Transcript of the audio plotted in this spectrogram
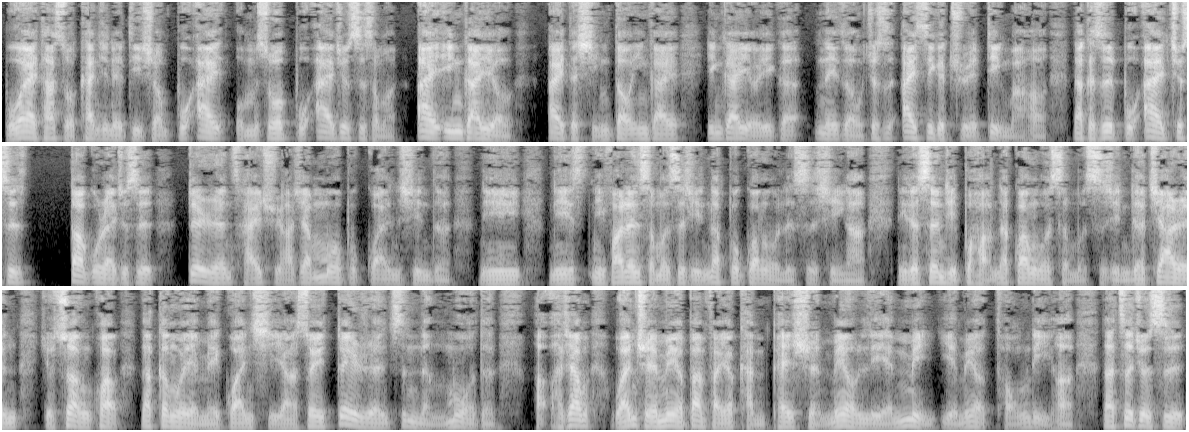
不爱他所看见的弟兄，不爱我们说不爱就是什么？爱应该有爱的行动，应该应该有一个那种，就是爱是一个决定嘛哈。那可是不爱就是倒过来就是。对人采取好像漠不关心的，你你你发生什么事情，那不关我的事情啊。你的身体不好，那关我什么事情？你的家人有状况，那跟我也没关系啊。所以对人是冷漠的，好，好像完全没有办法有 compassion，没有怜悯，也没有同理哈。那这就是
